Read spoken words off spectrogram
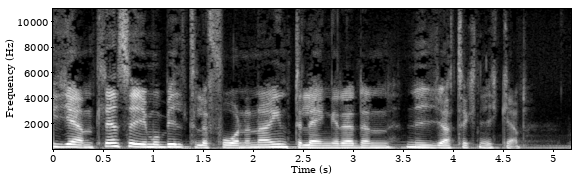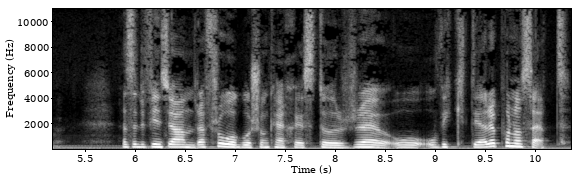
egentligen så är ju mobiltelefonerna inte längre den nya tekniken. Alltså det finns ju andra frågor som kanske är större och, och viktigare på något sätt.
